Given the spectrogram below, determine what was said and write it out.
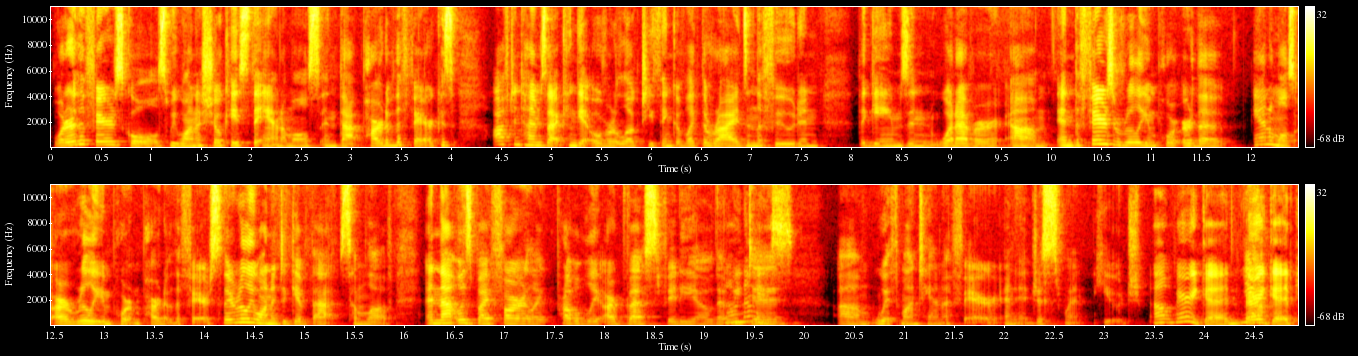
What are the fair's goals? We want to showcase the animals and that part of the fair because oftentimes that can get overlooked. You think of like the rides and the food and the games and whatever. Um, and the fairs are really important, or the animals are a really important part of the fair. So they really wanted to give that some love. And that was by far like probably our best video that we nice. did um, with Montana Fair, and it just went huge. Oh, very good. Very Yeah. good.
